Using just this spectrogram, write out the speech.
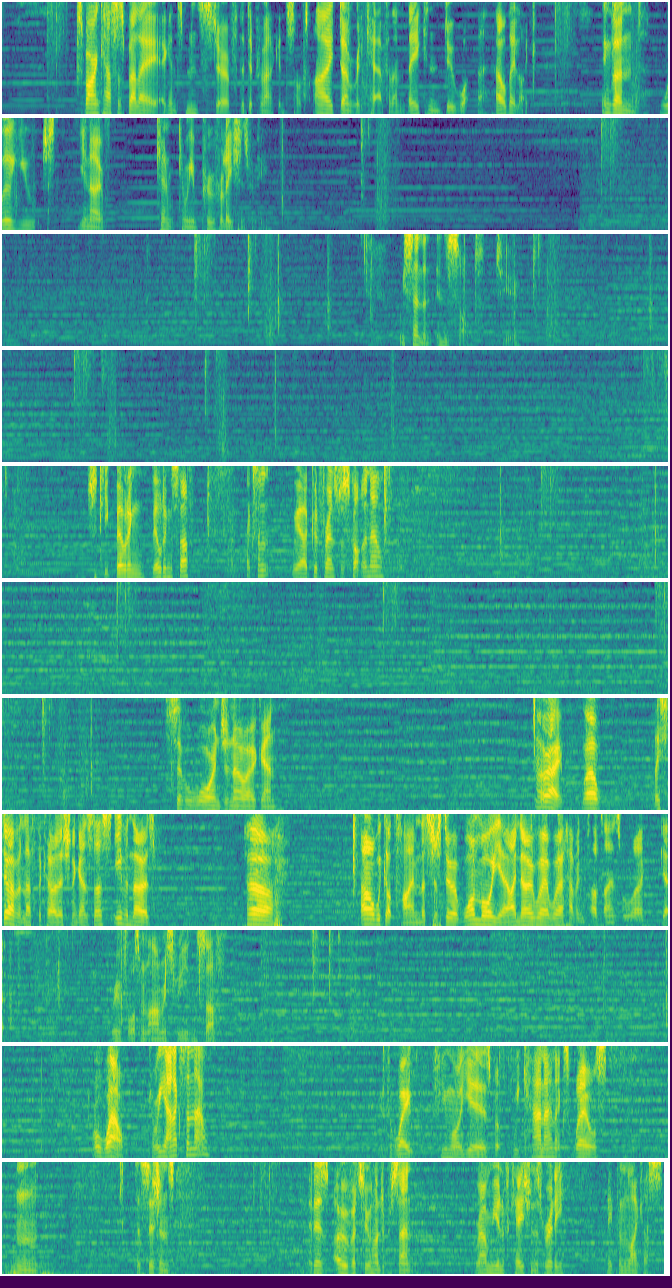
Expiring Castle's ballet against Munster for the diplomatic insult. I don't really care for them. They can do what the hell they like. England, will you just, you know, can can we improve relations with you? We send an insult to you. Just keep building building stuff. Excellent. We are good friends with Scotland now. Civil war in Genoa again. Alright, well, they still haven't left the coalition against us, even though it's... Oh, oh we got time, let's just do it one more year. I know where we're having tough times, we'll uh, get reinforcement army speed and stuff. Oh wow, can we annex them now? We have to wait a few more years, but we can annex Wales. Hmm. Decisions. It is over 200%. Realm unification has really made them like us.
